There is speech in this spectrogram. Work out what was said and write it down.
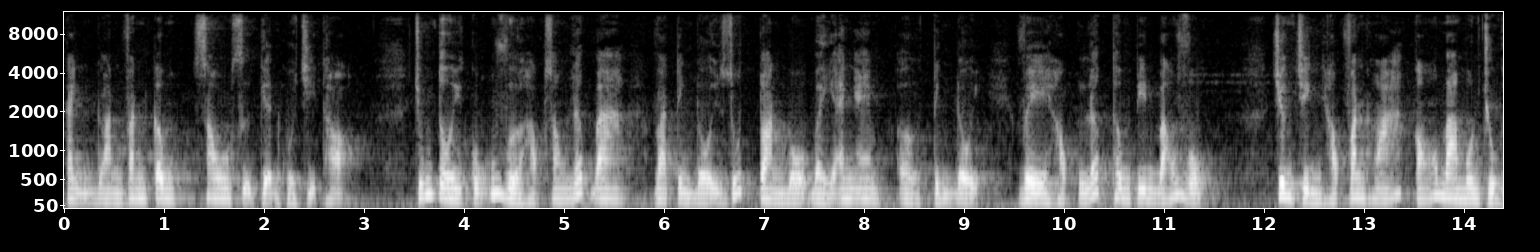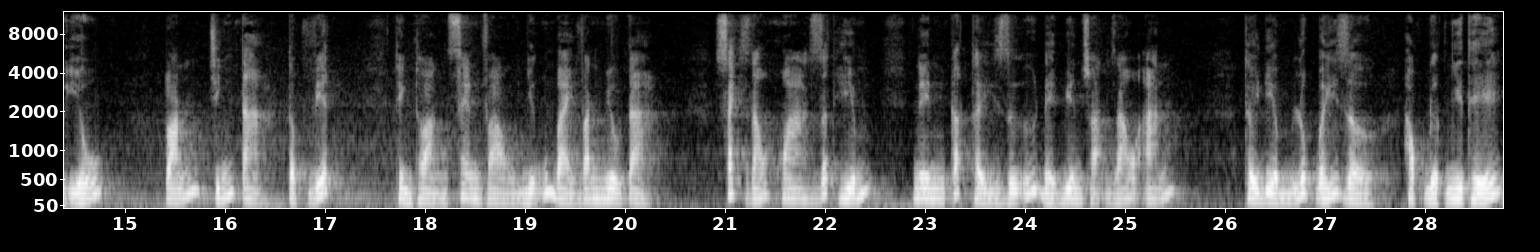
cạnh đoàn văn công sau sự kiện của chị Thọ. Chúng tôi cũng vừa học xong lớp 3 và tỉnh đội rút toàn bộ 7 anh em ở tỉnh đội về học lớp thông tin báo vụ. Chương trình học văn hóa có 3 môn chủ yếu, toán, chính tả, tập viết, thỉnh thoảng xen vào những bài văn miêu tả. Sách giáo khoa rất hiếm nên các thầy giữ để biên soạn giáo án. Thời điểm lúc bấy giờ học được như thế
